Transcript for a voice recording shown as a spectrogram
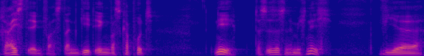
reißt irgendwas, dann geht irgendwas kaputt. Nee, das ist es nämlich nicht. Wir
